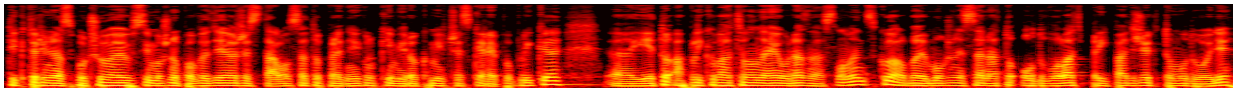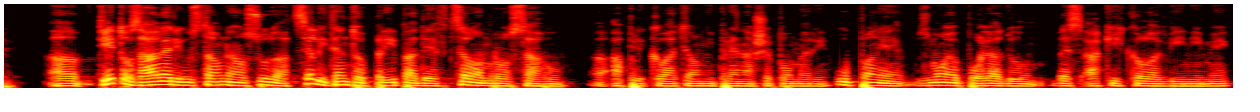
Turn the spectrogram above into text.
Tí, ktorí nás počúvajú, si možno povedia, že stalo sa to pred niekoľkými rokmi v Českej republike. E, je to aplikovateľné aj u nás na Slovensku, alebo je možné sa na to odvolať v prípade, že k tomu dôjde? Tieto závery ústavného súdu a celý tento prípad je v celom rozsahu e, aplikovateľný pre naše pomery. Úplne z môjho pohľadu bez akýchkoľvek výnimiek.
